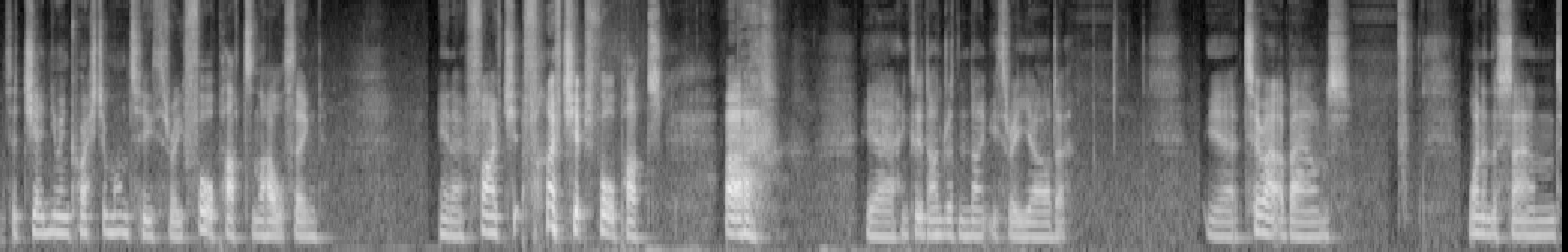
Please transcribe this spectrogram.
It's a genuine question. One, two, three, four putts in the whole thing. You know, five chi- five chips, four putts. Uh, yeah, including 193 yarder. Yeah, two out of bounds. One in the sand.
